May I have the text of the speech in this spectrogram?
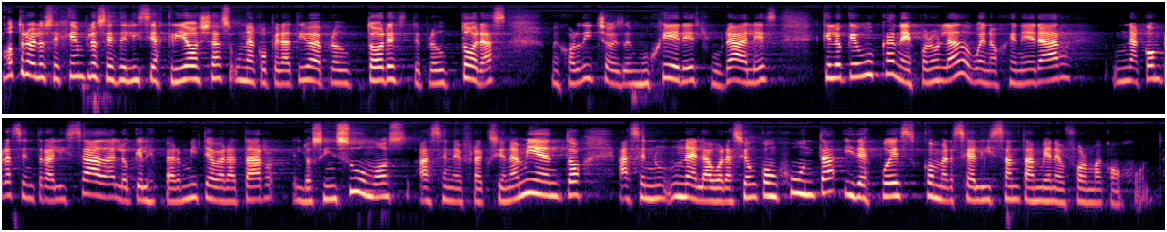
Otro de los ejemplos es Delicias Criollas, una cooperativa de productores, de productoras, mejor dicho, de mujeres rurales, que lo que buscan es, por un lado, bueno, generar una compra centralizada, lo que les permite abaratar los insumos, hacen el fraccionamiento, hacen una elaboración conjunta y después comercializan también en forma conjunta.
